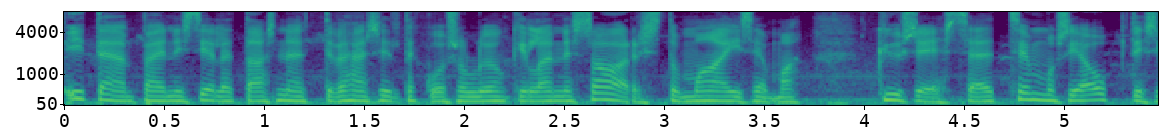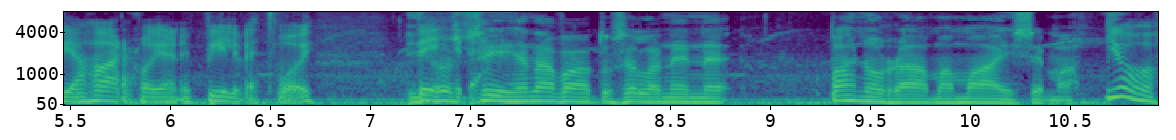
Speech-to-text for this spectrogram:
itäänpäin, niin siellä taas näytti vähän siltä, kuin olisi ollut jonkinlainen saaristomaisema kyseessä. Että semmoisia optisia harhoja ne pilvet voi tehdä. Jos siihen avautui sellainen panoraamamaisema. Joo.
